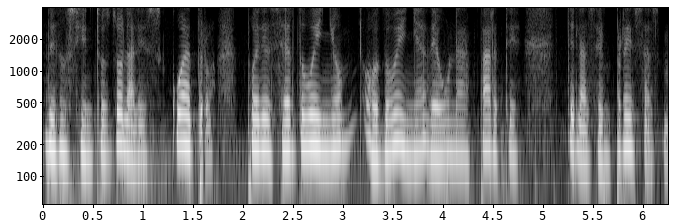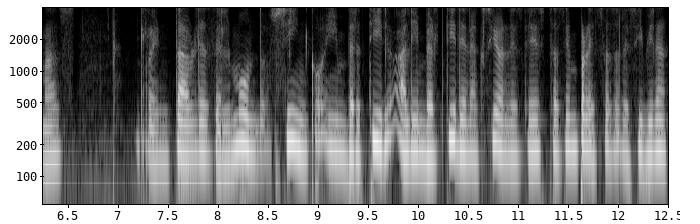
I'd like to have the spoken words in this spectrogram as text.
de 200 dólares. 4. Puede ser dueño o dueña de una parte de las empresas más rentables del mundo. 5. Invertir. Al invertir en acciones de estas empresas recibirá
